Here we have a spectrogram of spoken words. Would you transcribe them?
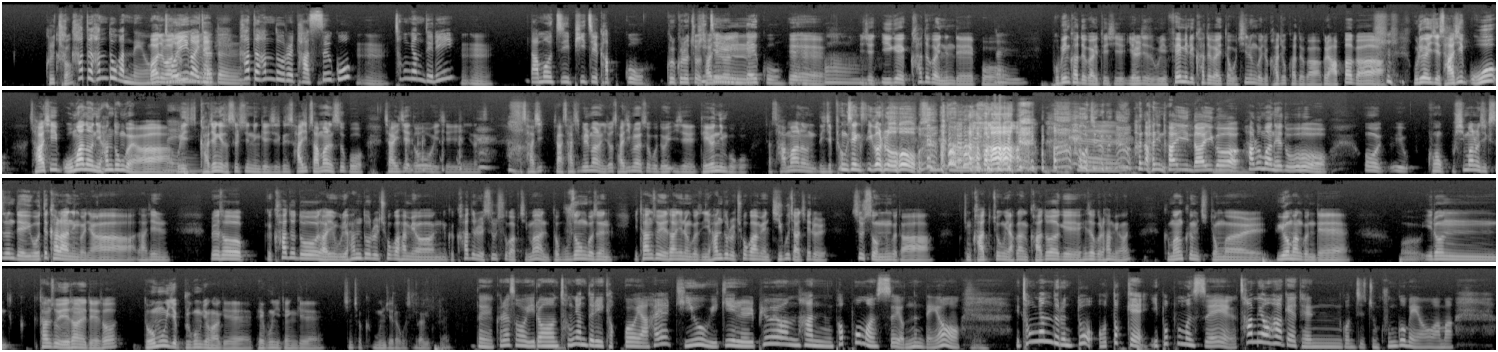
그렇죠. 카드 한도 같네요. 맞아, 맞아. 저희가 음, 이제 네. 카드 한도를 다 쓰고 음, 음, 청년들이 음, 음. 나머지 빚을 갚고 그, 그렇죠. 빚을 사실은 내고 예, 예. 와. 이제 이게 카드가 있는데 뭐 네. 법인 카드가 있듯이 예를 들어서 우리 패밀리 카드가 있다고 치는 거죠 가족 카드가 그래 아빠가 우리가 이제 45 45만 원이 한도인 거야 네. 우리 가정에서 쓸 수 있는 게 이제 44만 원 쓰고 자 이제 너 이제 40 자 41만 원이죠 41만 원 쓰고 너 이제 대현님 보고 자 4만 원 이제 평생 이걸로. 봐 네. 아니 나이 나 이거 하루만 해도 어 이, 그냥 10만 원씩 쓰는데 이거 어떻게 하라는 거냐 사실. 그래서 그 카드도 사실 우리 한도를 초과하면 그 카드를 쓸 수가 없지만 더 무서운 것은 이 탄소 예산이라는 것은 이 한도를 초과하면 지구 자체를 쓸 수 없는 거다. 좀 가, 조금 약간 과도하게 해석을 하면 그만큼 지- 정말 위험한 건데 어, 이런 탄소 예산에 대해서 너무 이제 불공정하게 배분이 된 게 진짜 큰 문제라고 생각이 들어요. 네, 그래서 이런 청년들이 겪어야 할 기후 위기를 표현한 퍼포먼스였는데요. 이 청년들은 또 어떻게 이 퍼포먼스에 참여하게 된 건지 좀 궁금해요. 아마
